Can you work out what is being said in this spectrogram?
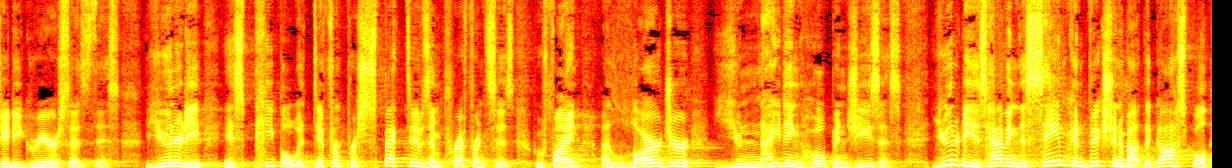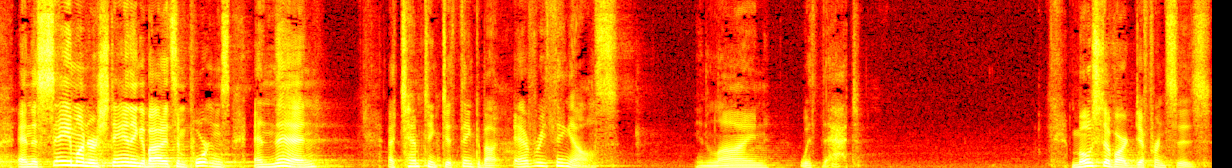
J.D. Greear says this Unity is people with different perspectives and preferences who find a larger uniting hope in Jesus. Unity is having the same conviction about the gospel and the same understanding about its importance, and then attempting to think about everything else in line with that. Most of our differences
